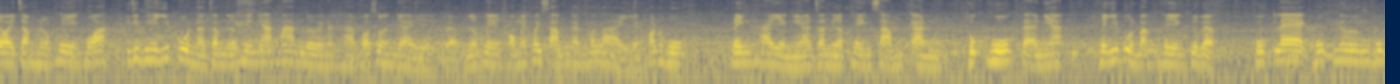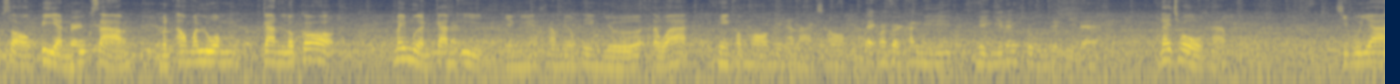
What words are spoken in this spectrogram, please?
ยอยจำเนื้อเพลงเพราะว่าจริงๆเพลงญี่ปุ่นน่ะจำเนื้อเพลงยากมากเลยนะครับเพราะส่วนใหญ่แบบเนื้อเพลงเขาไม่ค่อยซ้ำกันเท่าไหร่อย่างท่อนฮุกเพลงไทยอย่างเงี้ยจะเนื้อเพลงซ้ำกันทุกฮุกแต่อันเนี้ยเพลงญี่ปุ่นบางเพลงคือแบบฮุกแรกฮุกหนึ่งฮุกสองเปลี่ยนฮุกสามเหมือนเอามารวมกันแล้วก็ ไม่เหมือนกันอีกอย่างเงี้ยครับเนื้อเพลงเยอะ แต่ว่าเพลงเขาเพอเพลงน่ารักชอบครับแต่คอนเสิร์ตครั้งนี้เพลงนี้ได้โชว์เวทีแน่ได้โชว์ครับชิบุย่า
